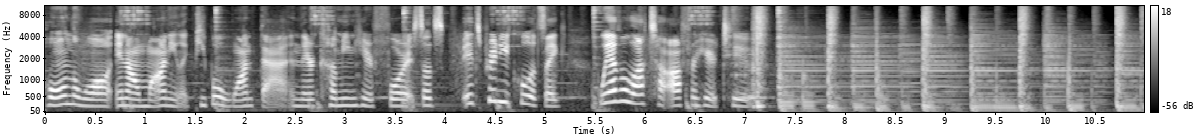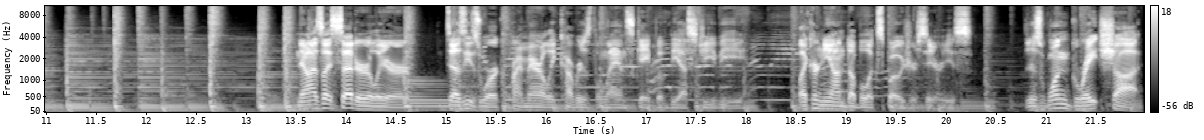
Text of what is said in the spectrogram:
hole in the wall in El Monte. Like people want that and they're coming here for it. So it's it's pretty cool. It's like we have a lot to offer here too. Now, as I said earlier, Desi's work primarily covers the landscape of the SGV, like her Neon Double Exposure series. There's one great shot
